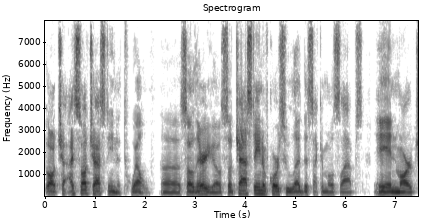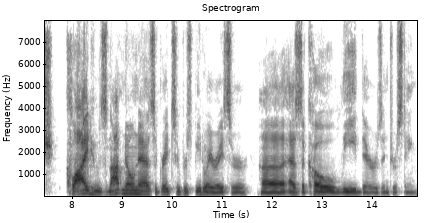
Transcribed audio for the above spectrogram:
Oh, Ch- I saw Chastain at twelve. Uh, so there you go. So Chastain, of course, who led the second most laps in March. Clyde, who's not known as a great super speedway racer, uh, as the co-lead there is interesting.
